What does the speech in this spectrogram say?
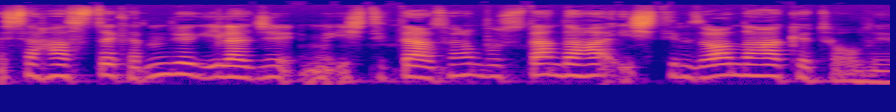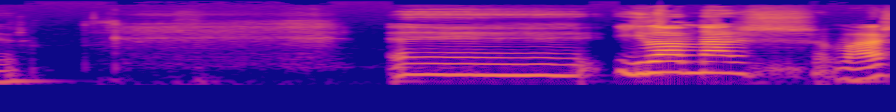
işte hasta kadın diyor ki ilacı içtikten sonra bu sudan daha içtiğim zaman daha kötü oluyorum. Ee, yılanlar var.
